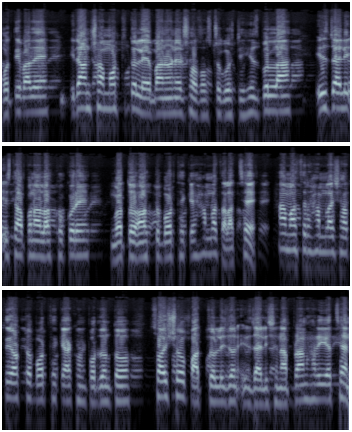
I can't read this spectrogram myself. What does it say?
প্রতিবাদে ইরান সমর্থিত লেবাননের সশস্ত্র গোষ্ঠী হিজবুল্লাহ ইসরায়েলি স্থাপনা লক্ষ্য করে গত অক্টোবর থেকে হামলা চালাচ্ছে। হামাসের হামলায় সাতই অক্টোবর থেকে এখন পর্যন্ত ছয়শো পাঁচচল্লিশ জন ইসরায়েলি সেনা প্রাণ হারিয়েছেন।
